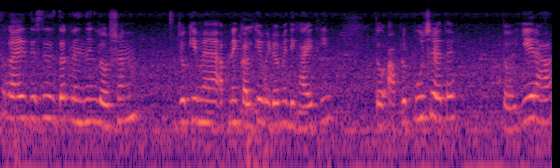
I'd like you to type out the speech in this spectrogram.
So guys this is the cleansing lotion जो कि मैं अपने कल के वीडियो में दिखाई थी तो आप लोग पूछ रहे थे तो ये रहा।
